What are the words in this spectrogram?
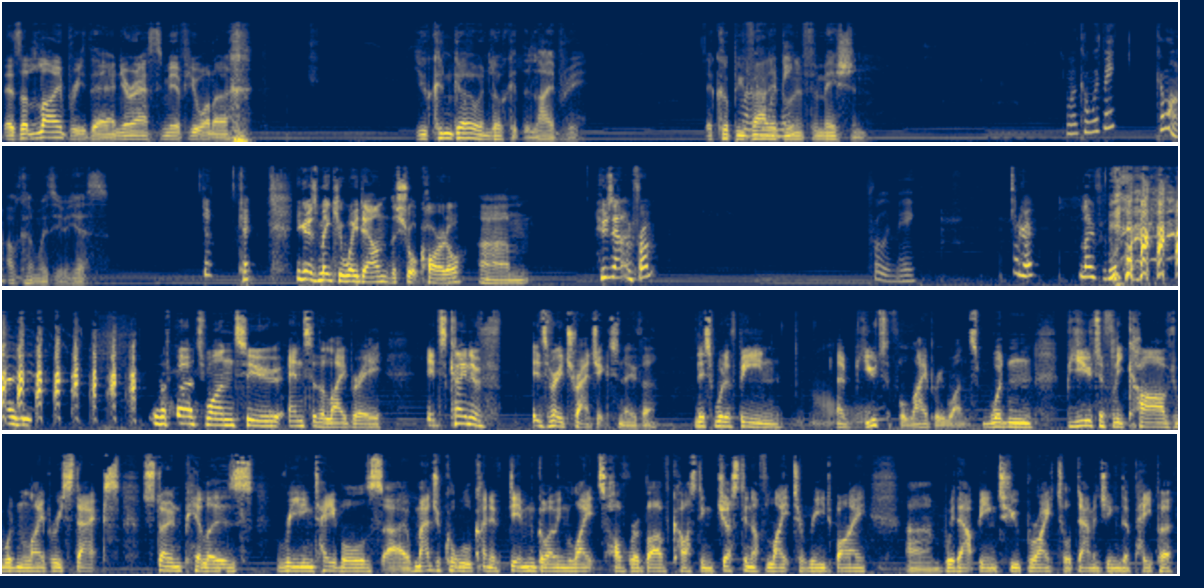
There's a library there, and you're asking me if you wanna. You can go and look at the library. There could be Wanna come with valuable me? information. You want to come with me? Come on. I'll come with you. Yes. Yeah. Okay. You guys make your way down the short corridor. Um, who's out in front? Probably me. Okay. Nova. the first one to enter the library. It's kind of it's very tragic to Nova. This would have been a beautiful library once. Wooden, beautifully carved wooden library stacks, stone pillars, reading tables, uh, magical kind of dim glowing lights hover above, casting just enough light to read by um, without being too bright or damaging the paper.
